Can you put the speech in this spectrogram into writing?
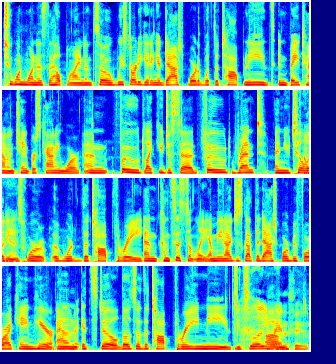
211 is the helpline. And so we started getting a dashboard of what the top needs in Baytown and Chambers County were. And food, like you just said, food, rent, and utilities were were the top three and consistently. I mean, I just got the dashboard before I came here, and it's still those are the top three needs. Utility, Um, rent, and food.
